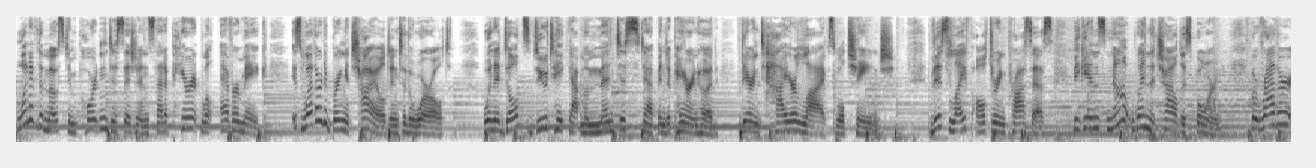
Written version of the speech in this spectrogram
One of the most important decisions that a parent will ever make is whether to bring a child into the world. When adults do take that momentous step into parenthood, their entire lives will change. This life altering process begins not when the child is born, but rather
